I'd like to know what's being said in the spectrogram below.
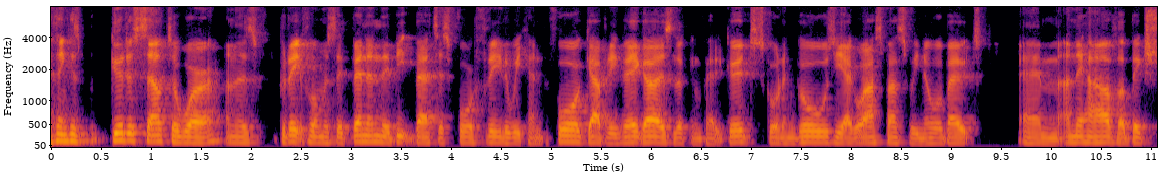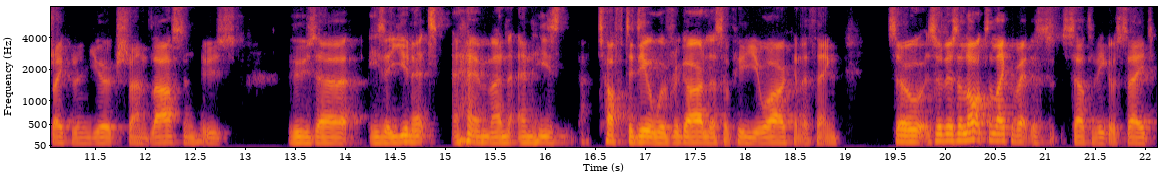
think as good as Celta were and as great form as they've been in, they beat Betis 4 3 the weekend before. Gabri Veiga is looking very good, scoring goals. Iago Aspas, we know about. Um, and they have a big striker in Jörg Strand Larsen, who's who's a he's a unit um, and and he's tough to deal with regardless of who you are, kind of thing. So so there's a lot to like about this Celta Vigo side.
